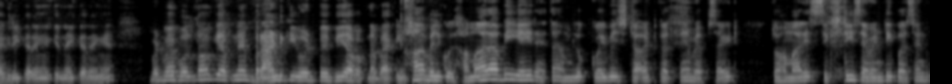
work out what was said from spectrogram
एग्री करेंगे कि नहीं करेंगे बट मैं बोलता हूँ कि अपने ब्रांड कीवर्ड पे भी आप अपना बैकलिंक हाँ बिल्कुल। हमारा भी यही रहता है। हम लोग कोई भी स्टार्ट करते हैं वेबसाइट तो हमारे सिक्सटी सेवेंटी परसेंट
